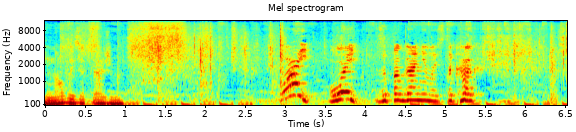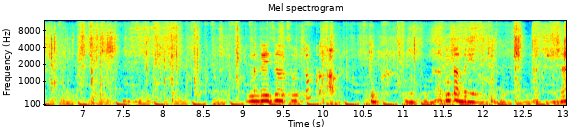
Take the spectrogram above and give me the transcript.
Новый закажем. Ой! Ой! Запоганилась-то как. Надо сделать вот только... А, тук, вот тут, а тут обрезать. Вот. Так же, да?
